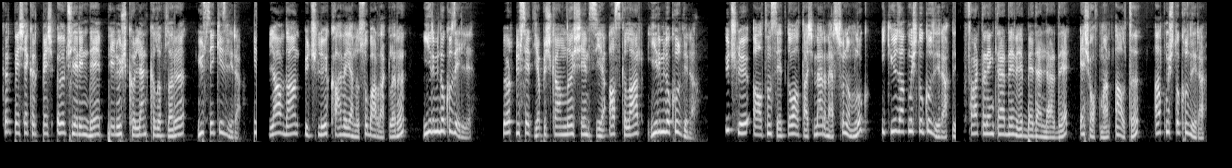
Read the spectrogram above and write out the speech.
45'e 45 ölçülerinde peluş kırlent kılıfları 108 lira. Lavdan üçlü kahve yanı su bardakları 29.50. Dörtlü set yapışkanlı şemsiye askılar 29 lira. Üçlü altın set doğal taş mermer sunumluk 269 lira. Farklı renklerde ve bedenlerde eşofman altı 69 lira.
